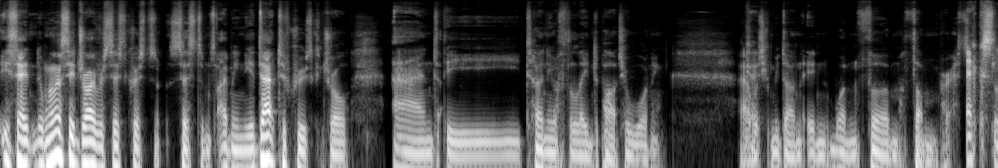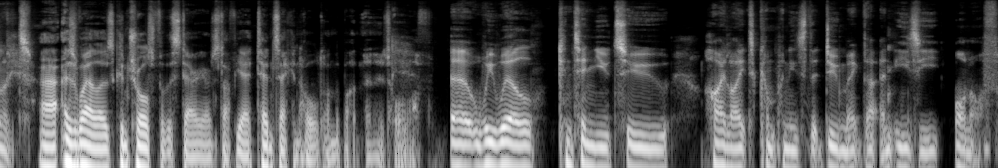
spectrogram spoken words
He said, when I say driver assist systems, I mean the adaptive cruise control and the turning off the lane departure warning, Okay. which can be done in one firm thumb press Excellent. uh, as well as controls for the stereo and stuff. Yeah, 10 second hold on the button and it's all off. Uh, we will continue to highlight companies that do make that an easy on off.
